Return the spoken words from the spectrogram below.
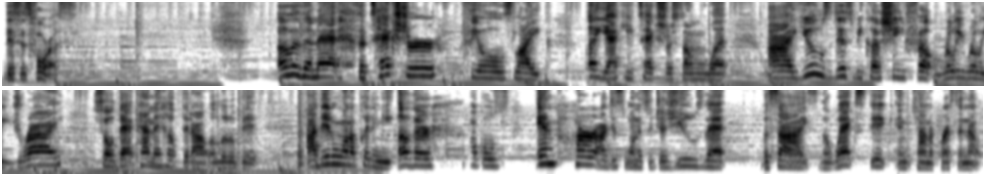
this is for us. Other than that, the texture feels like a yaki texture somewhat. I used this because she felt really, really dry. So that kind of helped it out a little bit. I didn't want to put any other chemicals in her. I just wanted to just use that besides the wax stick and kind of pressing out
